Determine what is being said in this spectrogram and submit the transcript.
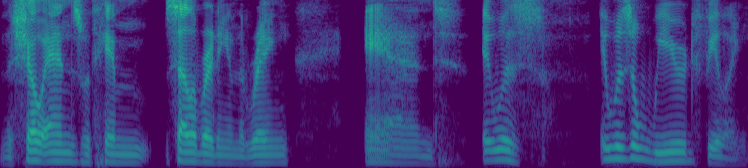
And the show ends with him celebrating in the ring. And it was it was a weird feeling.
